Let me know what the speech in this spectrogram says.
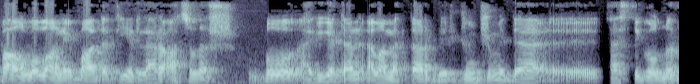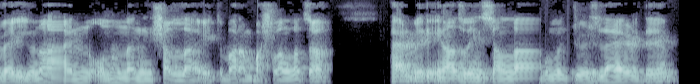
bağlı olan ibadət yerləri açılır. Bu həqiqətən əlamətdar bir gün kimi də e, təsdiq olunur və iyun ayının 10-undan inşallah etibarən başlanılacaq. Hər bir inanclı insanlar bunu gözləyirdi.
